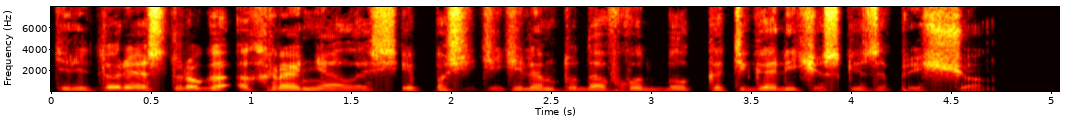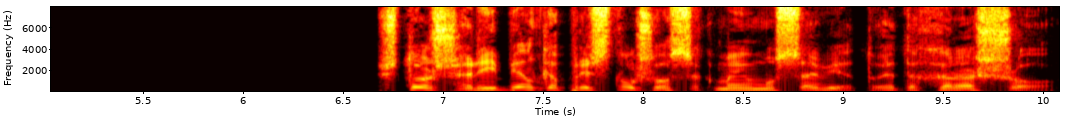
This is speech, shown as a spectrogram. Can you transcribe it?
Территория строго охранялась, и посетителям туда вход был категорически запрещен. Что ж, Ребенко прислушался к моему совету. Это хорошо.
